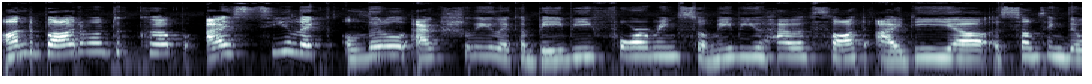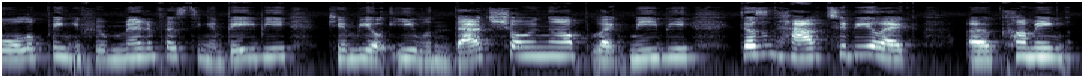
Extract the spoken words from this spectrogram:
On the bottom of the cup i see like a little actually like a baby forming. So maybe you have a thought idea something developing. If you're manifesting a baby can be or even that showing up. Like maybe it doesn't have to be like uh, coming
